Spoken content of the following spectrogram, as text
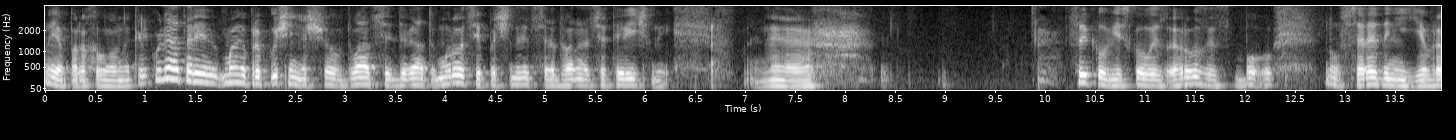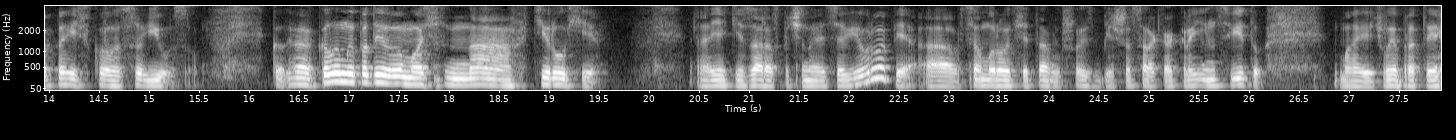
ну, я порахував на калькуляторі, маю припущення, що в 29-му році почнеться 12-річний е, цикл військової загрози з ну, всередині Європейського Союзу. Е, Коли ми подивимось на ті рухи, е, які зараз починаються в Європі, а в цьому році там щось більше 40 країн світу мають вибрати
